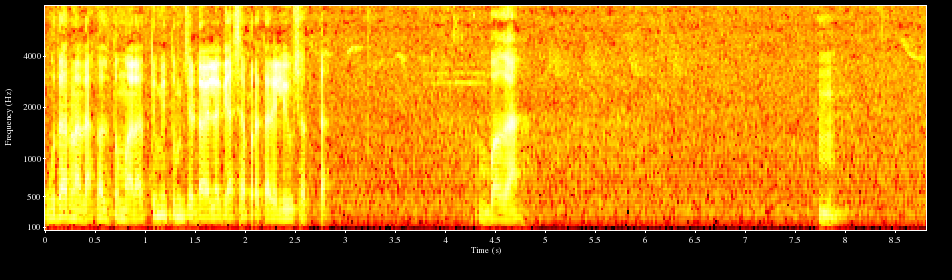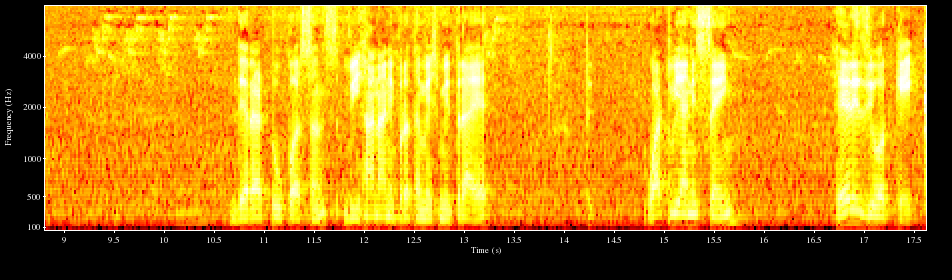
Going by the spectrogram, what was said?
उदाहरणादाखल तुम्हाला तुम्ही तुमचे डायलॉग अशा प्रकारे लिहू शकता. बघा. There are two persons Vihaan आणि प्रथमेश मित्र आहेत what Vihaan is saying here is your cake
